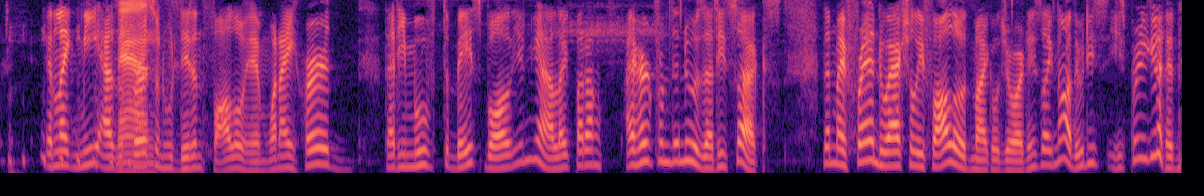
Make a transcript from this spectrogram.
and like me as Man. a person who didn't follow him, when I heard that he moved to baseball, yun nga, like parang I heard from the news that he sucks. Then my friend who actually followed Michael Jordan, he's like, "No, dude, he's he's pretty good."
